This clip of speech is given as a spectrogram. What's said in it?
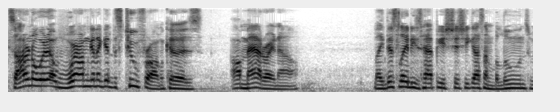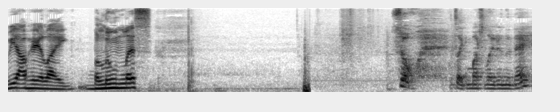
So I don't know where where I'm gonna get this two from because I'm mad right now. Like this lady's happy as shit. She got some balloons. We out here like balloonless. So, it's like much later in the day.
